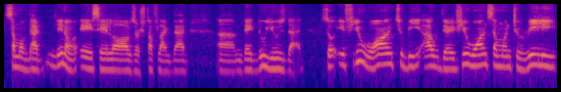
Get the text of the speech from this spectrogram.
some of that you know asa logs or stuff like that. Um, they do use that. So if you want to be out there if you want someone to really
